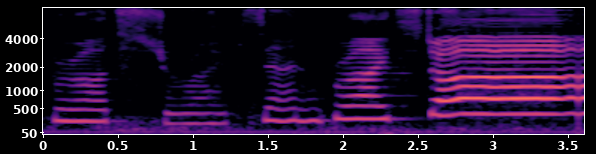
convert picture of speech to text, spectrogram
broad stripes and bright stars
